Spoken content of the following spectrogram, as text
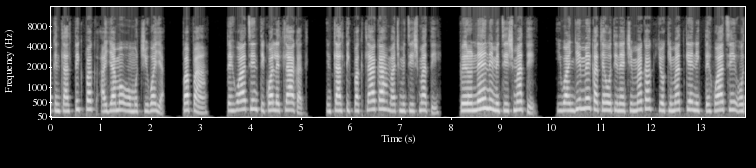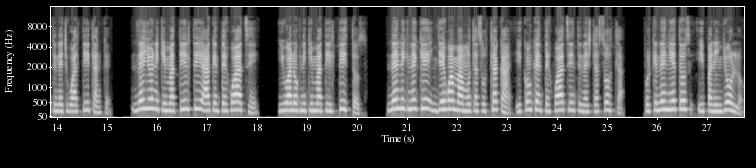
in tlaltikpak ayamo omochiwaya. Papa, tehuatzin tikuale tlakat, in tlaltikpaktlakah mach mitzixmati, pero neh nimitzixmati, iwan yime katleh otinechimmakak yokimatke nik tehuatzin otinechwaltitlanke. Ne yonikinmatilti akin tehuatzin, iwan ok nikinmatiltihtos. Ne nikneki yehuan ma motlasohtlakan ijkon ken tehuatzin tinechtlasohtla, porque neh nietos ipan inyolo.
